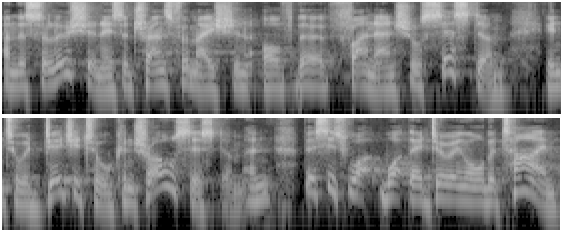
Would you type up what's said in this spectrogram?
And the solution is a transformation of the financial system into a digital control system. And this is what, what they're doing all the time.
